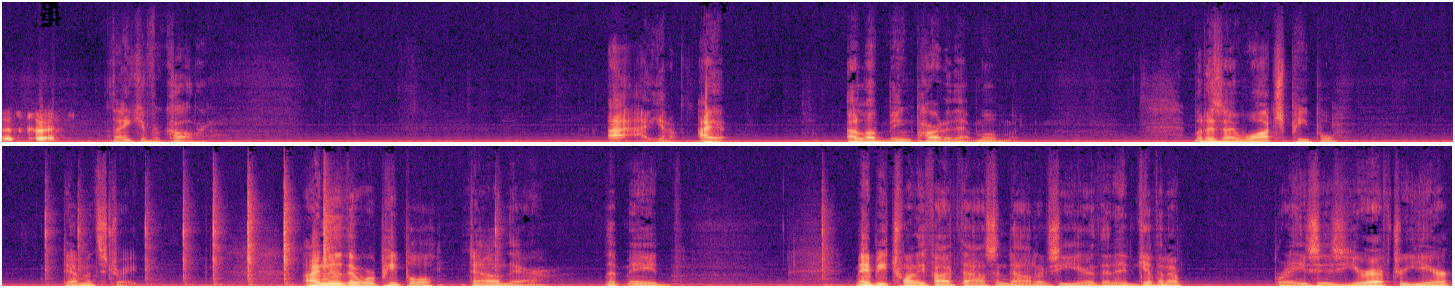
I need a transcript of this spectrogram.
that's correct. Thank you for calling. I, you know, I, I love being part of that movement. But as I watch people demonstrate, I knew there were people down there that made maybe $25,000 a year that had given up raises year after year,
